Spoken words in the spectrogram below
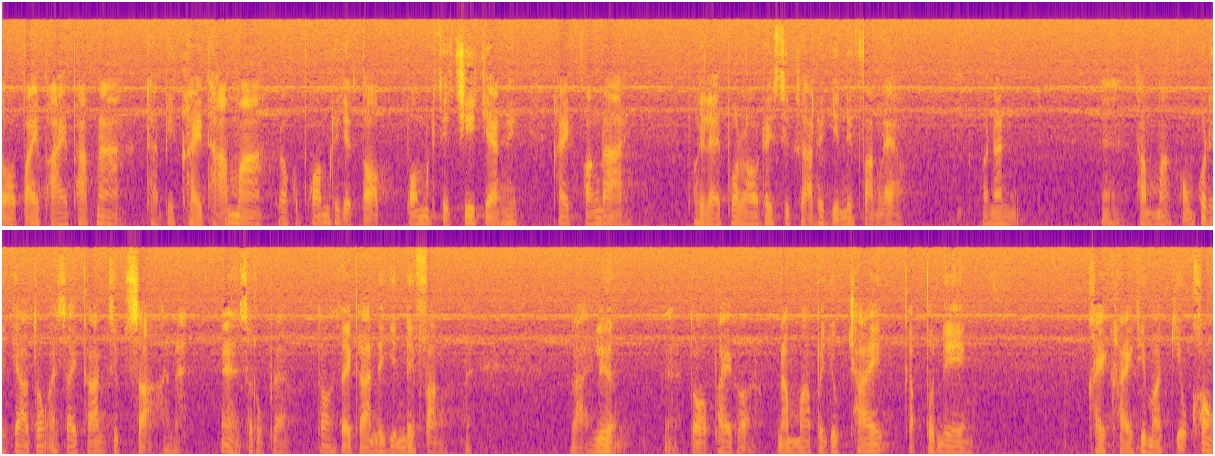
ต่อไปภายภาคหน้า ถ้ามีใครถามมา เราก็พร้อมที่จะตอบ พร้อมที่จะชี้แจงให้ใครฟังได้ เพราะอะไรเพราะเราได้ศึกษาได้ยินได้ฟังแล้ว เพราะนั้นธรรมะของพระพุทธเจ้าต้องอาศัยการศึกษานะสรุปแล้ว ต้องอาศัยการได้ยินได้ฟัง หลายเรื่องต่อไปก็นำมาประยุกต์ใช้กับตนเอง ใครๆที่มาเกี่ยวข้อง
